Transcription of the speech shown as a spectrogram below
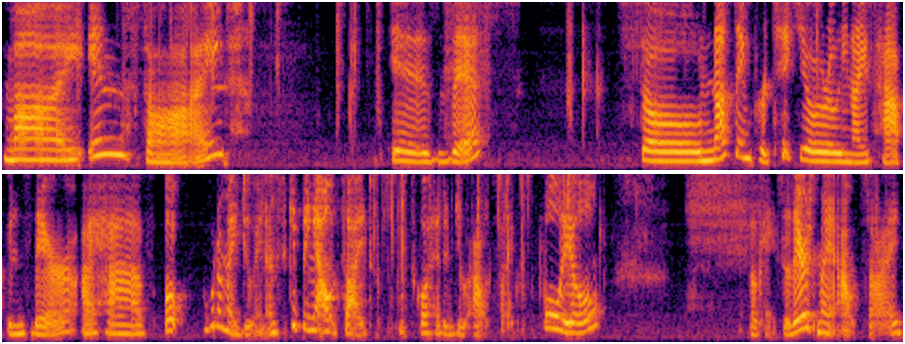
My inside is this. So nothing particularly nice happens there. I have, oh, what am I doing? I'm skipping outside. Let's go ahead and do outside. Foil. Okay, so there's my outside.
